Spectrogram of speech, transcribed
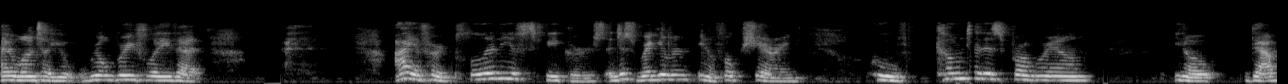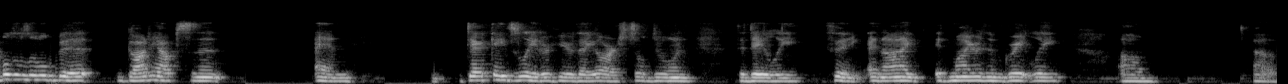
I want to tell you real briefly that I have heard plenty of speakers and just regular, you know, folks sharing who've come to this program, you know, dabbled a little bit, got abstinent, and decades later, here they are still doing the daily thing. And I admire them greatly um, uh,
